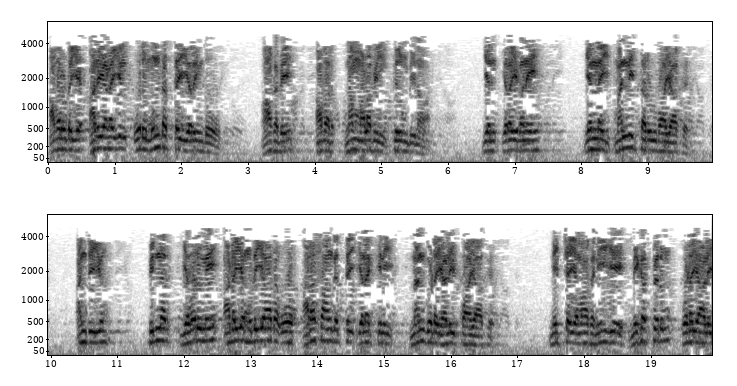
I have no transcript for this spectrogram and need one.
அவருடைய அரியணையில் ஒரு முண்டத்தை எறிந்தோம். ஆகவே அவர் நம் அளவில் திரும்பினார். என் இறைவனே என்னை மன்னித்தருள்வாயாக. அன்றியும் பின்னர் எவருமே அடைய முடியாத ஓர் அரசாங்கத்தை எனக்கு நீ நன்கொடை அளிப்பாயாக. நிச்சயமாக நீயே மிக பெரும் கொடையாளி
